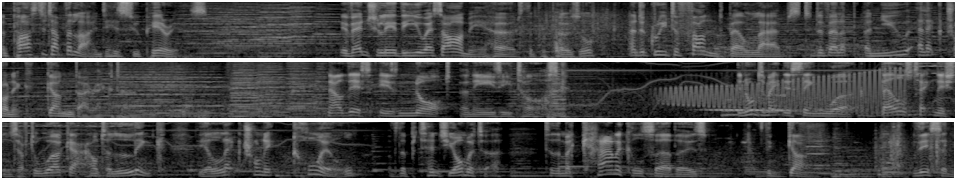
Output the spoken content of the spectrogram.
and passed it up the line to his superiors. Eventually, the US Army heard the proposal and agreed to fund Bell Labs to develop a new electronic gun director. Now, this is not an easy task. In order to make this thing work, Bell's technicians have to work out how to link the electronic coil of the potentiometer to the mechanical servos of the gun. This had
